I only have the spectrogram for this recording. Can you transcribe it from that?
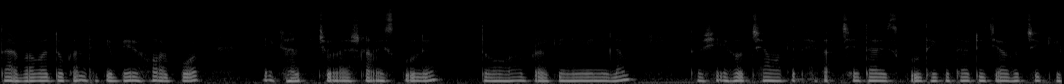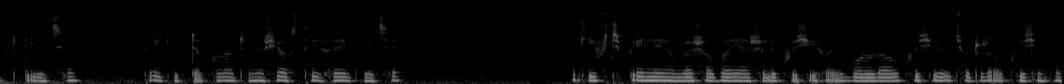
তার বাবার দোকান থেকে বের হওয়ার পর এখানে চলে আসলাম স্কুলে। তো আবরারকে নিয়ে নিলাম। তো সে হচ্ছে আমাকে দেখাচ্ছে। তার স্কুল থেকে তার টিচার হচ্ছে গিফট দিয়েছে। তো এই গিফটটা খোলার জন্য সে অস্থির হয়ে গিয়েছে। গিফট পেলে আমরা সবাই আসলে খুশি হই। বড়রাও খুশি হই, ছোটরাও খুশি হয়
